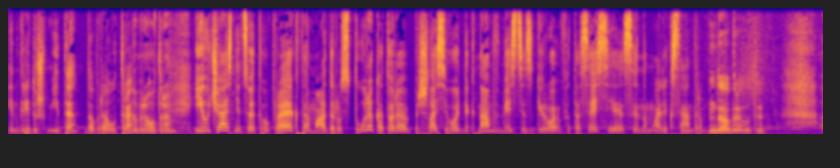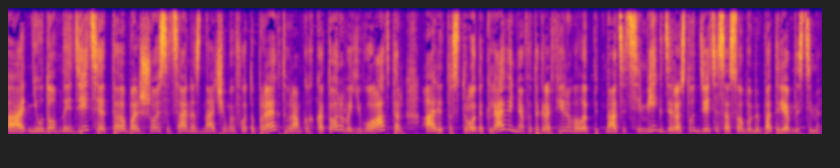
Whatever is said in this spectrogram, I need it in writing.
Ингриду Шмидта. Доброе утро. Доброе утро. И участницу этого проекта Мадару Стура, которая пришла сегодня к нам вместе с героем фотосессии, сыном Александром. Доброе утро. А, «Неудобные дети» — это большой социально значимый фотопроект, в рамках которого его автор Арита Строда Клявиня фотографировала 15 семей, где растут дети с особыми потребностями.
